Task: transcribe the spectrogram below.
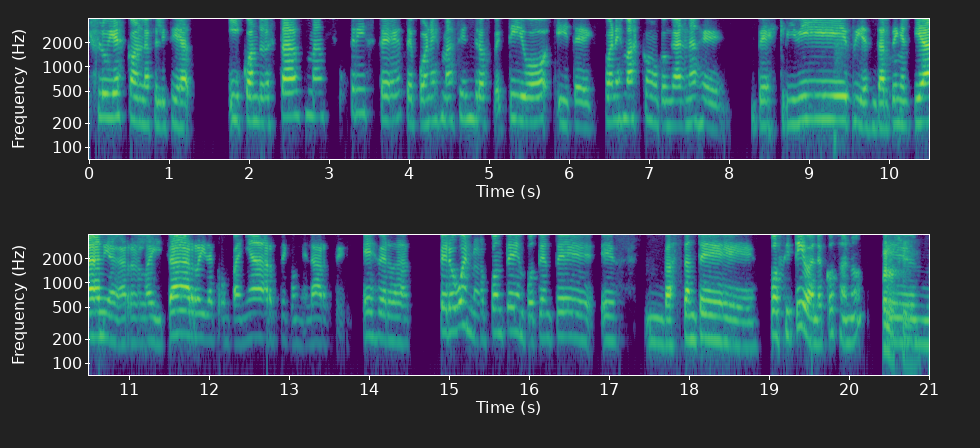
fluyes con la felicidad. Y cuando estás más triste, te pones más introspectivo y te pones más como con ganas de, de escribir y de sentarte en el piano y agarrar la guitarra y de acompañarte con el arte. Es verdad. Pero bueno, Ponte en Potente es bastante positiva la cosa, ¿no? Bueno, sí. Em,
